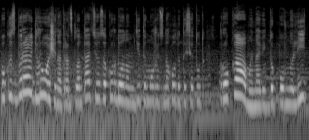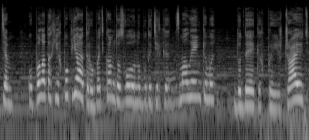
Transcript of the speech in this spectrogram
Поки збирають гроші на трансплантацію за кордоном, діти можуть знаходитися тут роками, навіть до повноліття. У палатах їх по п'ятеро батькам дозволено бути тільки з маленькими. До деяких приїжджають,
